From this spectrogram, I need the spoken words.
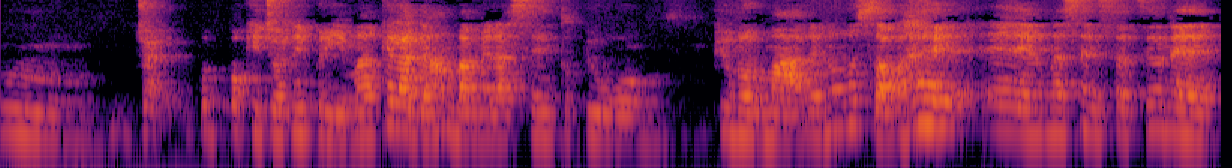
mm, cioè po pochi giorni prima, che la gamba me la sento più, più normale, non lo so, è, è una, sensazione,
